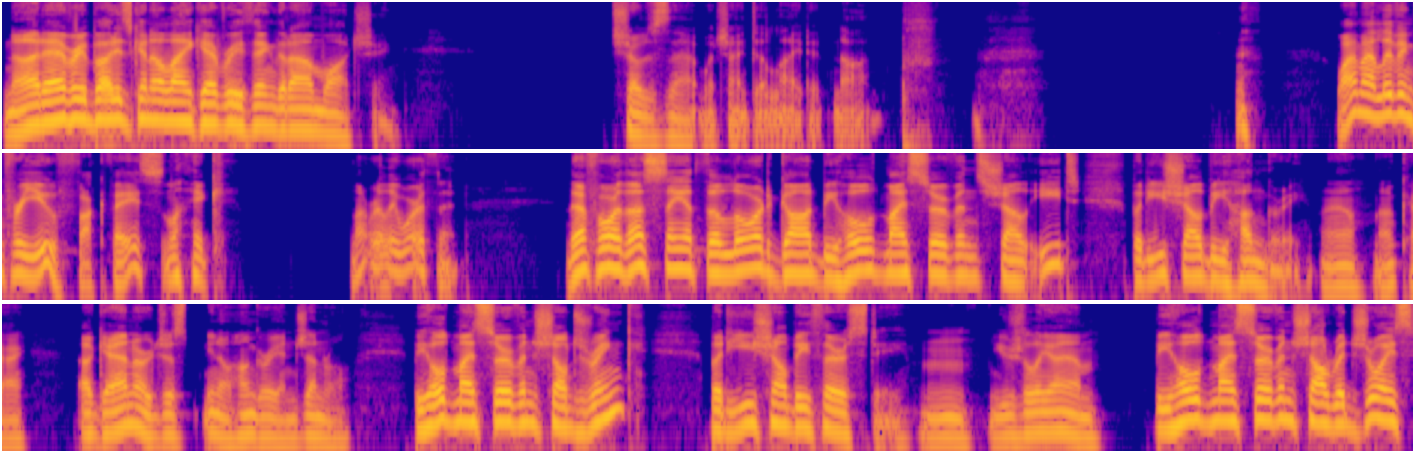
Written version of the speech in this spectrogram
Not everybody's going to like everything that I'm watching. Chose that which I delighted not. Why am I living for you, fuckface? Like, not really worth it. Therefore, thus saith the Lord God Behold, my servants shall eat, but ye shall be hungry. Well, okay. Again, or just, you know, hungry in general. Behold, my servants shall drink, but ye shall be thirsty. Mm, usually I am. Behold, my servants shall rejoice,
